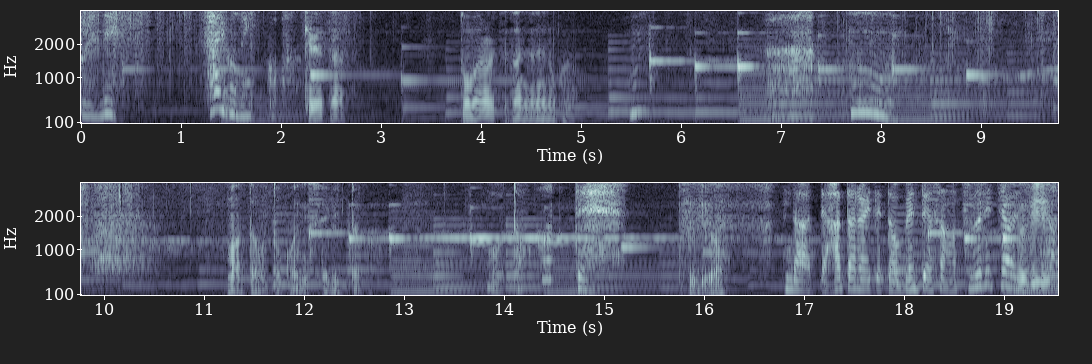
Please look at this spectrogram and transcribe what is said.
これね最後の一個。携帯止められてたんじゃねえのかよ。あーうん。また男にせびったか。男って。釣りは？だって働いてたお弁当屋さんも潰れちゃうしさ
